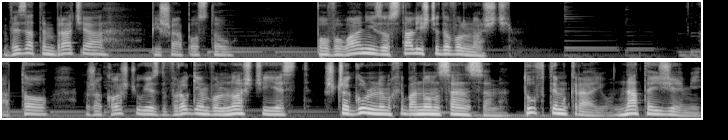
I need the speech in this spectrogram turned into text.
Wy zatem, bracia, pisze apostoł, powołani zostaliście do wolności. A to, że Kościół jest wrogiem wolności, jest szczególnym chyba nonsensem tu w tym kraju, na tej ziemi,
